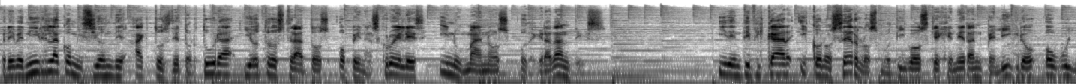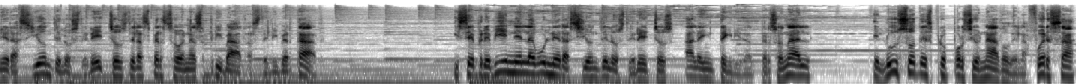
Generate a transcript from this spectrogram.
prevenir la comisión de actos de tortura y otros tratos o penas crueles, inhumanos o degradantes. Identificar y conocer los motivos que generan peligro o vulneración de los derechos de las personas privadas de libertad. Y se previene la vulneración de los derechos a la integridad personal, el uso desproporcionado de la fuerza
